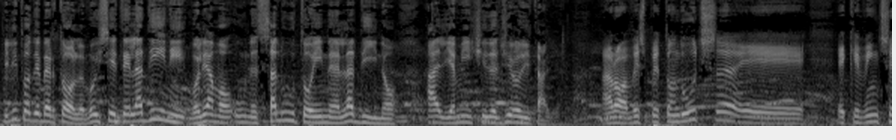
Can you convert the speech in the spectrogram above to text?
Filippo De Bertol, voi siete ladini, vogliamo un saluto in ladino agli amici del Giro d'Italia. Allora, Vespeton Dutch e, e, che vince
